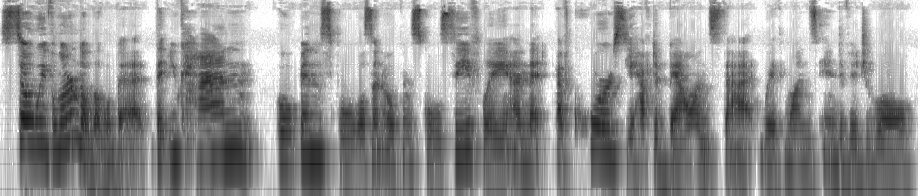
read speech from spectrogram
So we've learned a little bit that you can open schools and open schools safely. And that, of course, you have to balance that with one's individual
